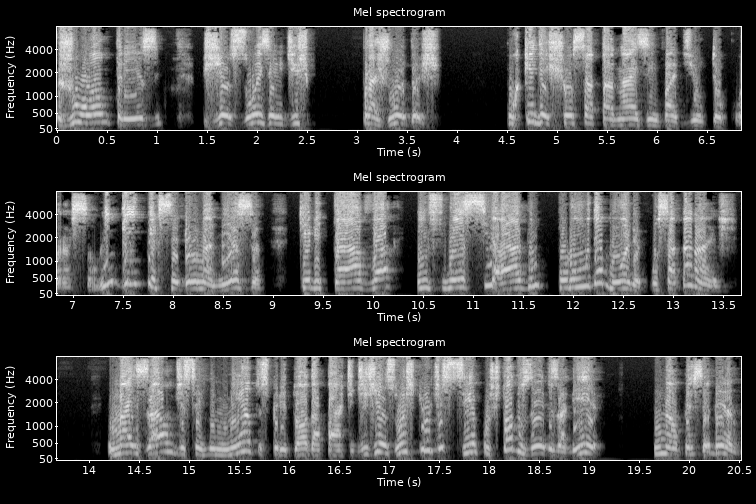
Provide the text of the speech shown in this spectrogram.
João 13, Jesus ele diz para Judas: por que deixou Satanás invadir o teu coração? Ninguém percebeu na mesa que ele estava influenciado por um demônio, por Satanás. Mas há um discernimento espiritual da parte de Jesus que os discípulos, todos eles ali, não perceberam.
